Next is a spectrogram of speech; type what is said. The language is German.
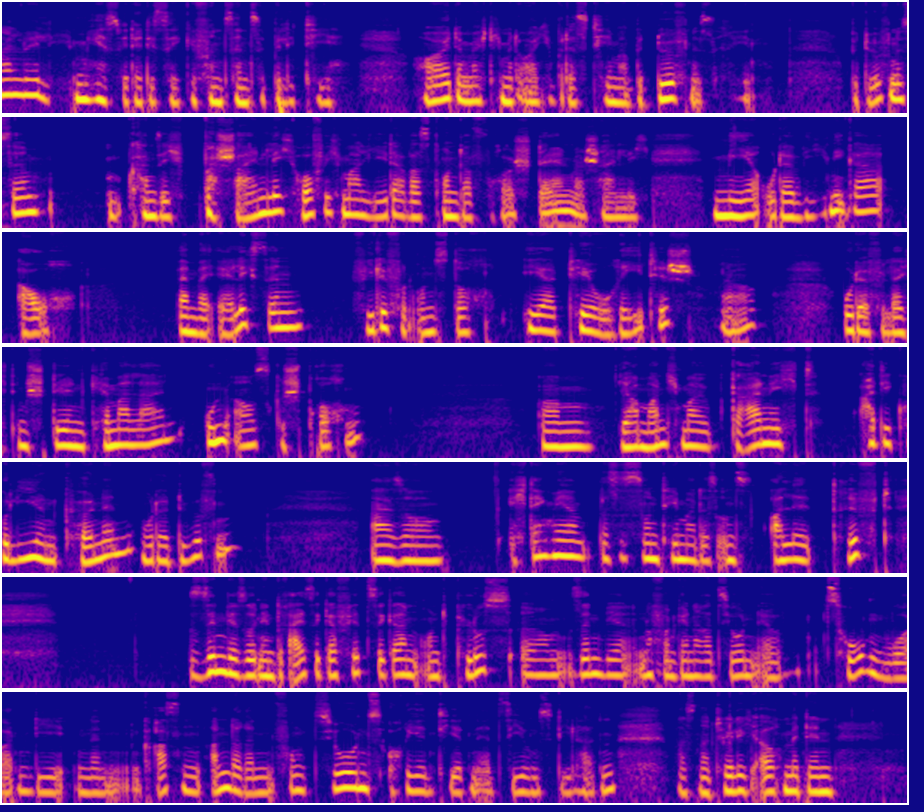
Hallo ihr Lieben, hier ist wieder die Silke von Sensibility. Heute möchte ich mit euch über das Thema Bedürfnisse reden. Bedürfnisse kann sich wahrscheinlich, hoffe ich mal, jeder was drunter vorstellen, wahrscheinlich mehr oder weniger, auch wenn wir ehrlich sind, viele von uns doch eher theoretisch, ja, oder vielleicht im stillen Kämmerlein, unausgesprochen, ähm, ja, manchmal gar nicht artikulieren können oder dürfen. Also ich denke mir, das ist so ein Thema, das uns alle trifft. Sind wir so in den 30er, 40ern und plus ähm, sind wir noch von Generationen erzogen worden, die einen krassen anderen funktionsorientierten Erziehungsstil hatten, was natürlich auch mit den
